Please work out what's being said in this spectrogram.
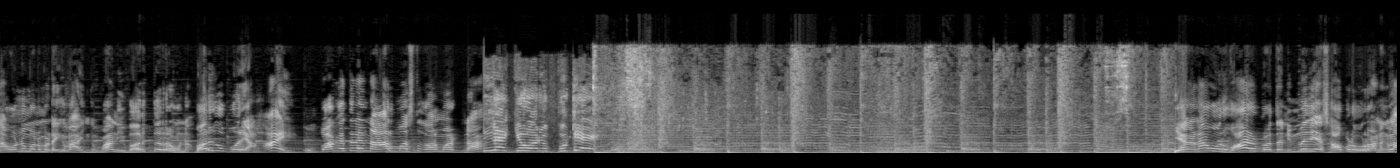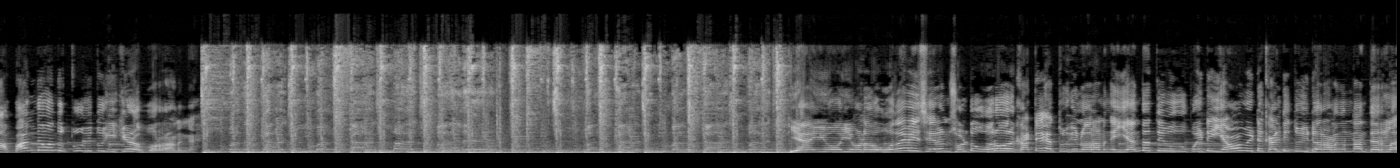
நான் ஒண்ணும் பண்ண மாட்டேங்க வா இங்க வா நீ வருத்தற உன்ன. வருக போறியா? ஹாய் உன் பக்கத்துல நான் ஆறு மாசத்துக்கு வர மாட்டேன்டா? இன்னைக்கு ஒரு புட்டி. ஏங்கன்னா ஒரு வாழைப்பழத்தை நிம்மதியா சாப்பிட விடுறானுங்களா? வந்து வந்து தூக்கி தூக்கி கீழே போடுறானுங்க. ஏன் இவனுங்க உதவி செய்யறேன்னு சொல்லிட்டு ஒரு ஒரு கட்டையா தூக்கிட்டு வரானுங்க. எந்த தீவுக்கு போயிட்டு எவன் வீட்டை கழட்டி தூக்கிட்டு வரானுங்கன்னு தான் தெரியல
